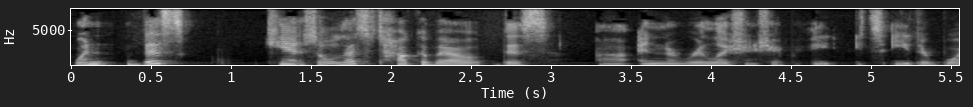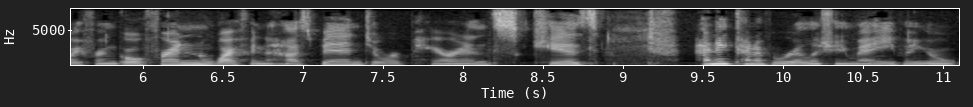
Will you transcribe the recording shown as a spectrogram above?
When this can't, so let's talk about this uh, in a relationship. It's either boyfriend, girlfriend, wife and husband, or parents, kids, any kind of relationship, even your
